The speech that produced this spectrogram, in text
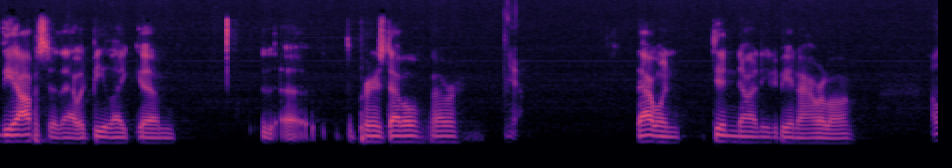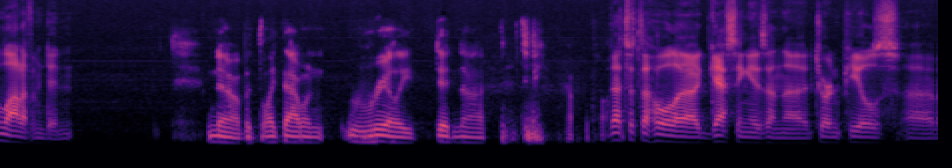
The opposite of that would be like um, uh, the Printer's Devil, whatever. Yeah. That one did not need to be an hour long. A lot of them didn't. No, but like that one really did not. need to be an hour long. That's what the whole uh, guessing is on the Jordan Peele's uh,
